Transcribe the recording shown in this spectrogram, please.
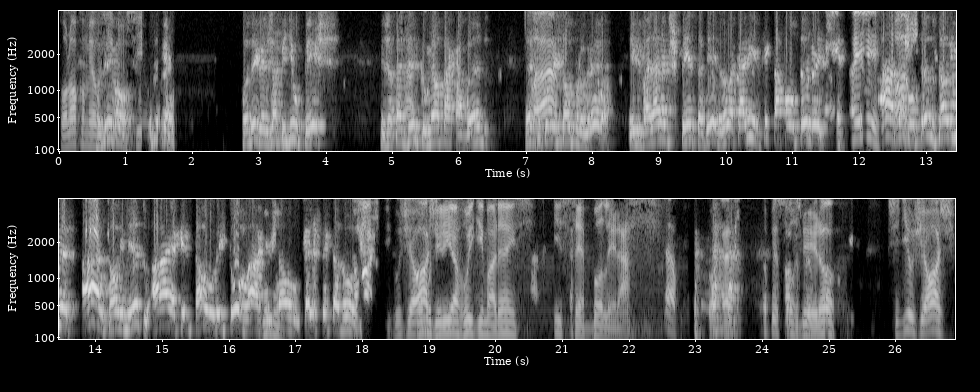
Coloca o meu Rodrigo, Rodrigo, Rodrigo, ele já pediu o peixe. Ele já está dizendo que o mel está acabando. Antes claro. de começar o programa, ele vai lá na dispensa dele, dona Karine, o que está faltando aí? aí ah, está faltando tal alimento. Ah, o tal alimento? Ah, é aquele tal leitor lá, aquele Como? tal telespectador. O George. Como diria Rui Guimarães, isso é boleiraço. O pessoal Cordeiro. O George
